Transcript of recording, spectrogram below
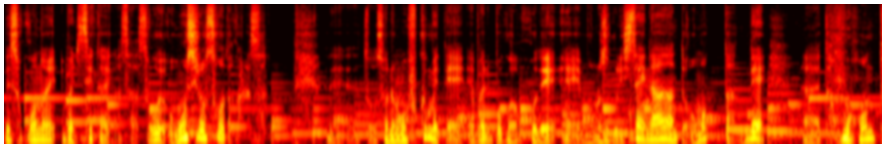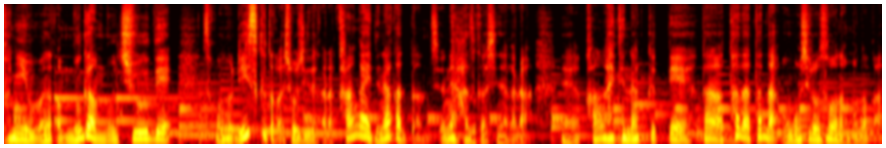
で、そこのやっぱり世界がさ、すごい面白そうだからさ、えっとそれも含めて、やっぱり僕はここで、えものづくりしたいななんて思ったんで、えーともう本当になんか無我夢中で、そこのリスクとか正直だから考えてなかったんですよね、恥ずかしながら。えー考えてなくて、ただただただ面白そうなものが、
